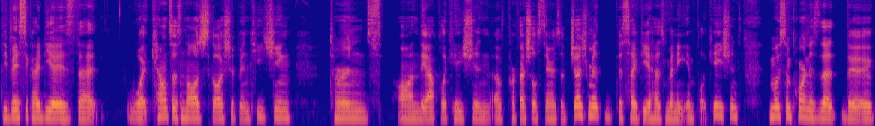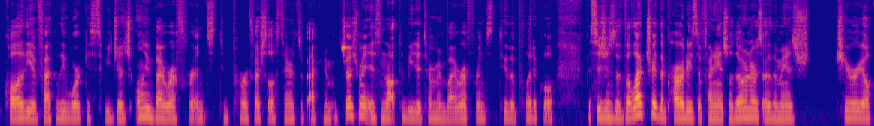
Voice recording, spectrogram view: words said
The basic idea is that what counts as knowledge, scholarship, and teaching turns on the application of professional standards of judgment. This idea has many implications. The most important is that the quality of faculty work is to be judged only by reference to professional standards of academic judgment, is not to be determined by reference to the political decisions of the lecturer, the priorities of financial donors, or the managerial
